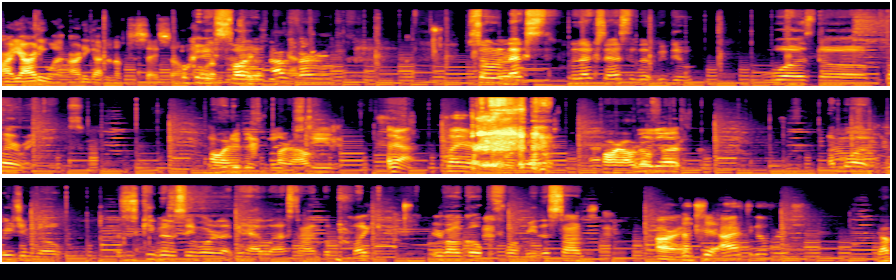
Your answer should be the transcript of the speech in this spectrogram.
All right, you already went. I already got enough to say. So Okay, let- so- that was very interesting. So the next, the next answer that we do was the player rankings. Oh, I we didn't this start out. team. Yeah, player. Alright, I'll go first. I'm gonna let Region go. Let's just keep it in the same order that we had last time. But Mike, you're gonna go before me this time. All right. That's it. I have to go first. Yep.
